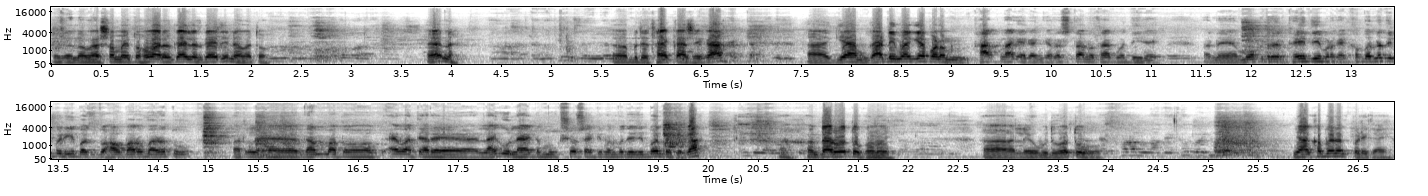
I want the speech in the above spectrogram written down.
ભજન હવે સમય તો સવારે ગાઈ જ ગાઈ દે ને હવે તો. હે ને? બધે થાક્યા છે કા? ગયા આમ ગાડીમાં ગયા, પણ આમ થાક લાગે કારણ કે રસ્તાનો થાક વધી જાય. અને મોક ડ્રિલ થઈ હતી, પણ કાંઈ ખબર નથી પડી. એ બાજુ તો હાવ બારોબાર હતું. એટલે ગામમાં તો આવ્યા ત્યારે લાગ્યું લાઇટ અમુક સોસાયટીમાં બધી બંધ હતી કા? અંધારું હતું ઘણું હા, એટલે એવું બધું હતું. ત્યાં ખબર નથી પડી કાંઈ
